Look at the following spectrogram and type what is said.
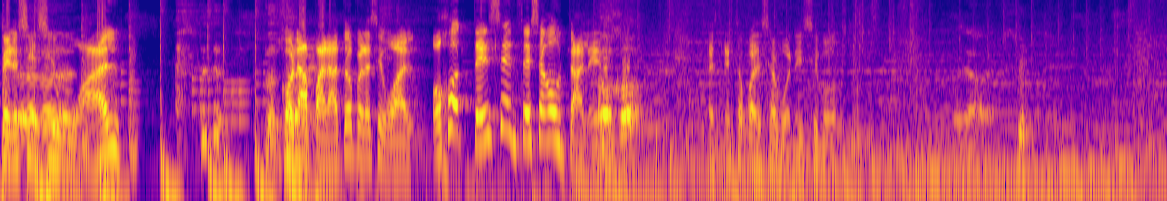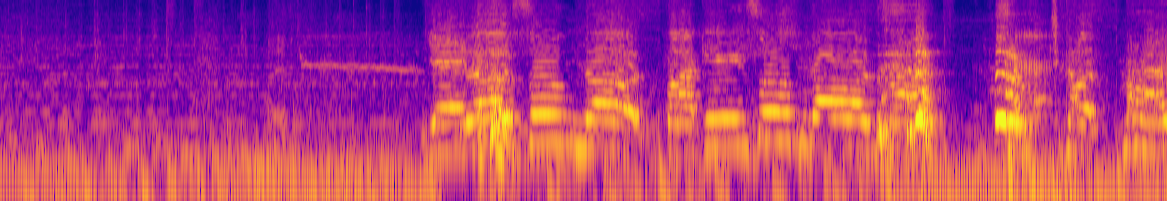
Pero si No, es no, no. igual. No Con sabe. aparato, pero es igual. Ojo, Tencent CSGO Talent. Ojo. Es- Esto puede ser buenísimo. Pues ya ves. Yellow Subnor, fucking Subnormal, Subnormal,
